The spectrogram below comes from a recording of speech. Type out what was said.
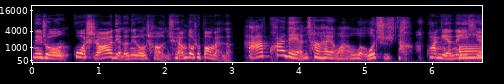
那种过十二点的那种场，全部都是爆满的啊！跨年场还有啊？我我只知道跨年那一天，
